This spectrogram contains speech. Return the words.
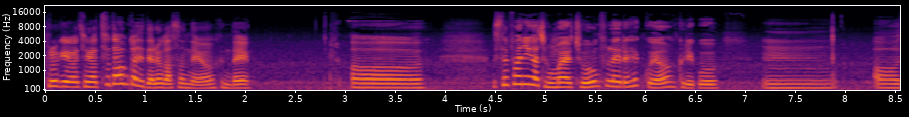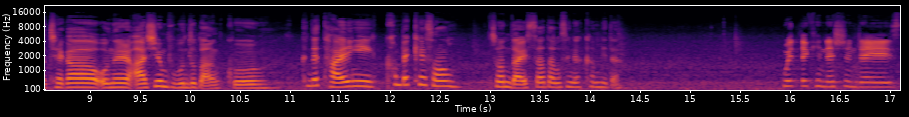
그러게요. 제가 투다운까지 내려갔었네요. 근데 어, 스테파니가 정말 좋은 플레이를 했고요. 그리고 음, 어, 제가 오늘 아쉬운 부분도 많고 근데 다행히 컴백해서 전 나이스하다고 생각합니다. With the condition days,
